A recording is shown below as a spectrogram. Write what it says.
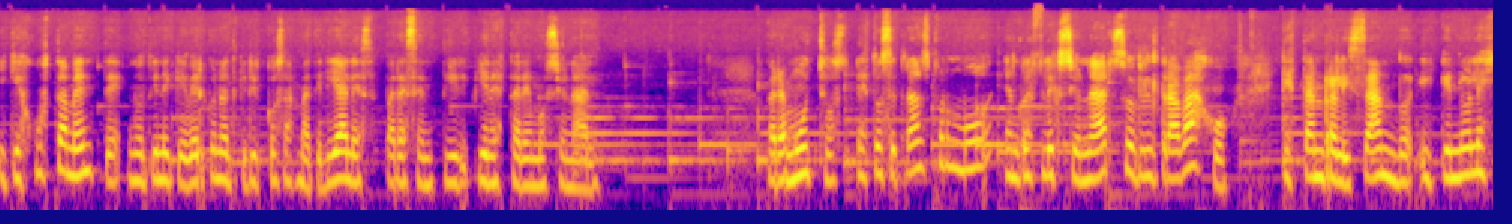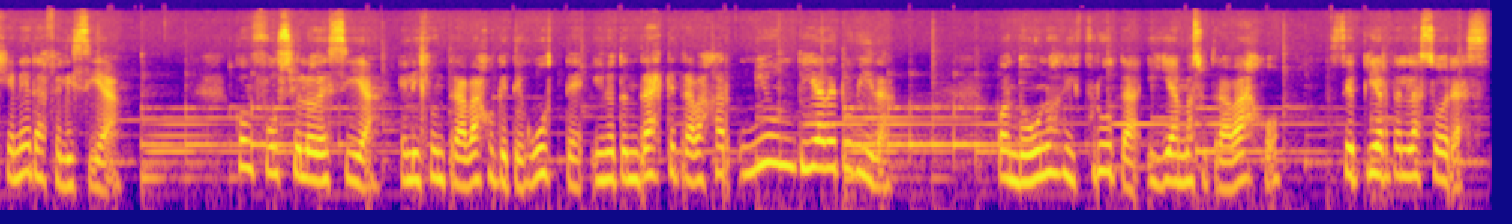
y que justamente no tiene que ver con adquirir cosas materiales para sentir bienestar emocional. Para muchos esto se transformó en reflexionar sobre el trabajo que están realizando y que no les genera felicidad. Confucio lo decía, elige un trabajo que te guste y no tendrás que trabajar ni un día de tu vida. Cuando uno disfruta y llama su trabajo, se pierden las horas.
